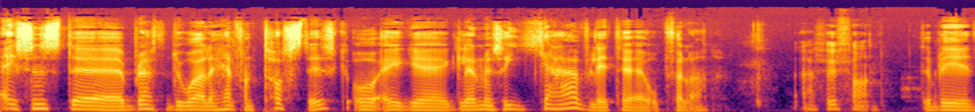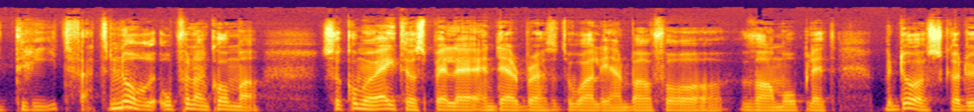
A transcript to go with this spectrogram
jeg syns Breath of the Wild er helt fantastisk, og jeg eh, gleder meg så jævlig til oppfølgeren. Ja, fy faen. Det blir dritfett. Når oppfølgeren kommer, så kommer jo jeg til å spille en del Breath of the Wild igjen, bare for å varme opp litt. Men da skal du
